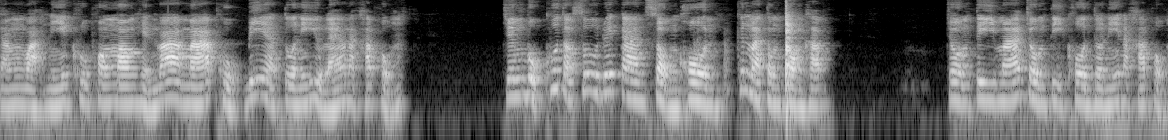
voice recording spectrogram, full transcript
จังหวะนี้ครูพงมองเห็นว่าม้าผูกเบี้ยตัวนี้อยู่แล้วนะครับ ผม จึงบุกคู่ต่อสู้ด้วยการส่งโคนขึ้นมาตรงๆครับ โจมตีม้าโจมตีโคนตัวนี้นะครับ ผม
